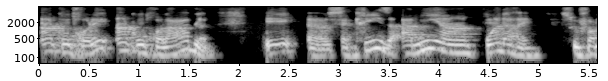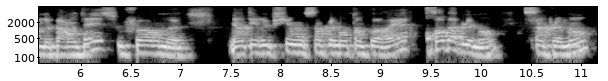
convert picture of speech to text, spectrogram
incontrôlé, incontrôlable, et euh, cette crise a mis un point d'arrêt, sous forme de parenthèse, sous forme d'interruption simplement temporaire, probablement, simplement,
